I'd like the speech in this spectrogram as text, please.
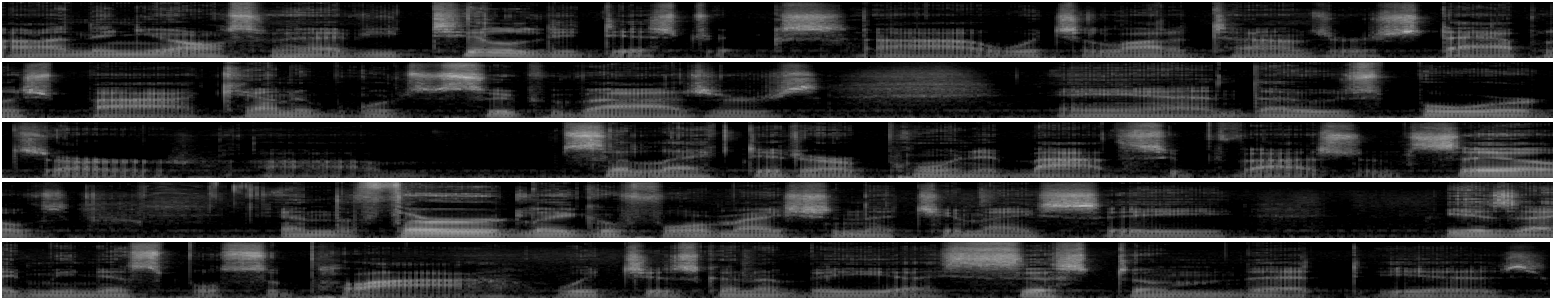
Uh, and then you also have utility districts, uh, which a lot of times are established by county boards of supervisors, and those boards are um, selected or appointed by the supervisors themselves. And the third legal formation that you may see is a municipal supply, which is going to be a system that is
